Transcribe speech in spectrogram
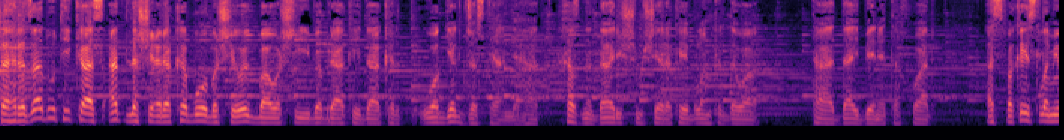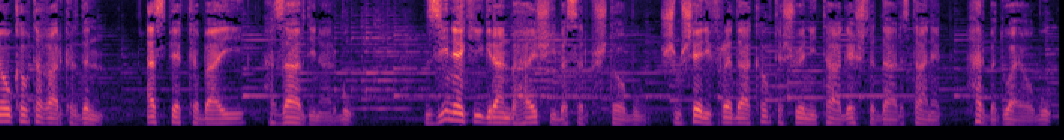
شەهرەزاد وتی کە ئەسعەد لە شعرەکە بۆ بە شێوەیەک باوەشی بە براکەیدا کرد وەک یەک جستیان لێهات خەزنەداری شمشێرەکەی بڵند کردەوە تا دای بێنێتە خوار ئەسپەکەی سڵەمیەوە کەوتە غارکردن ئەسپێک کە بایی هزار دینار بوو زینێکی گرانبهایشی بەسەر پشتەوە بوو شمشێری فرێدا کەوتە شوێنی تا گەشتە دارستانێک هەر بە دوایەوە بوو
